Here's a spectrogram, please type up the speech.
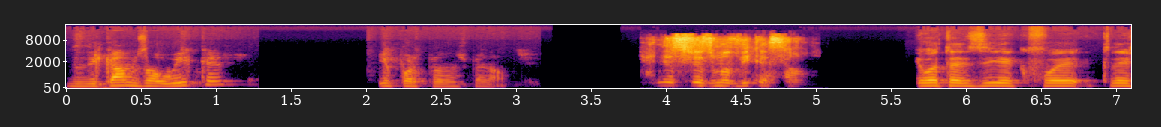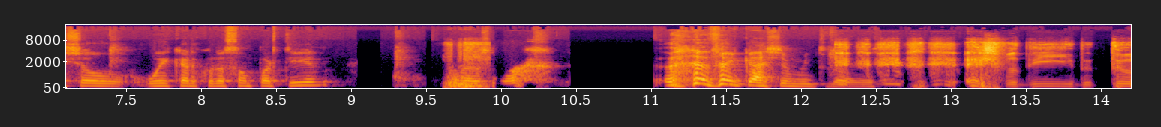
dedicámos ao Wicker e o Porto perdeu nos penaltis. Ainda se fez uma dedicação. Eu até dizia que foi que deixou o Wicker de coração partido, mas não, não encaixa muito bem. És fodido, tu.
